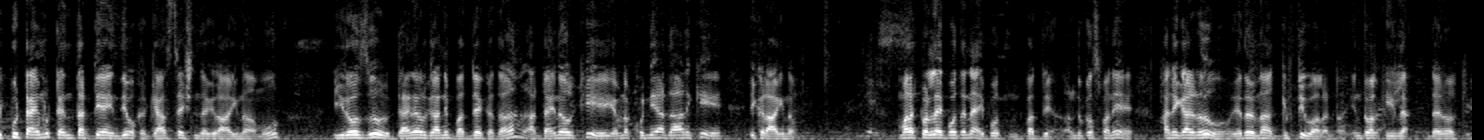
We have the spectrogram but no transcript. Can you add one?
ఇప్పుడు టైం టెన్ థర్టీ అయింది ఒక గ్యాస్ స్టేషన్ దగ్గర ఆగినాము. ఈరోజు డైనర్ కానీ బర్త్డే కదా ఆ డైనర్కి ఏమైనా కొనియడానికి ఇక్కడ ఆగినాం. మన ట్వెల్వ్ అయిపోతేనే అయిపోతుంది బర్త్డే అందుకోసమనే హనీగాడు ఏదైనా గిఫ్ట్ ఇవ్వాలంట. ఇంతవరకు ఇలా డైనర్కి.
